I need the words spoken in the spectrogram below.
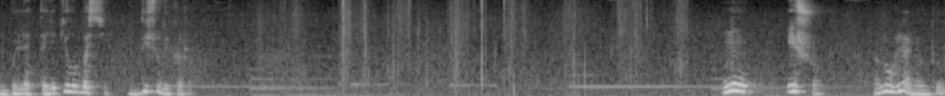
Блять, та які лобасі? Іди сюди, кажу. Ну, і що? А ну глянь он туди.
